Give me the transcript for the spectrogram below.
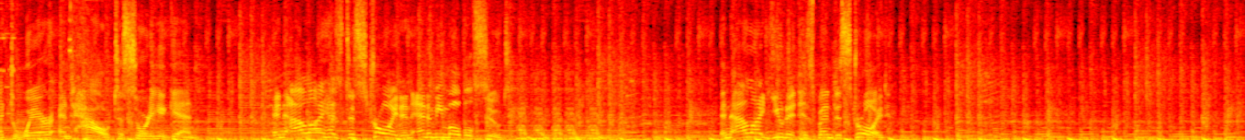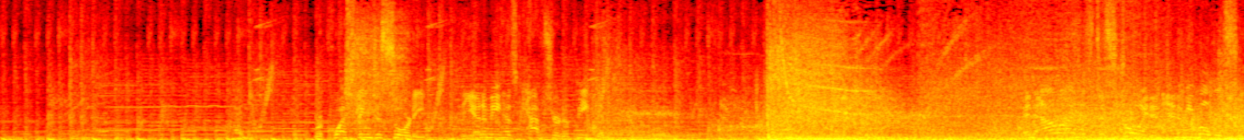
Select where and how to sortie again. An ally has destroyed an enemy mobile suit. An allied unit has been destroyed. Requesting to sortie. The enemy has captured a beacon. An ally has destroyed an enemy mobile suit.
